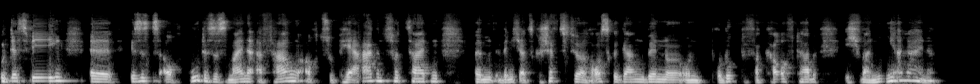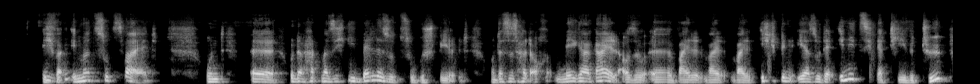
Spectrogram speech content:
Und deswegen äh, ist es auch gut, das ist meine Erfahrung auch zu PR-Agenturzeiten, ähm, wenn ich als Geschäftsführer rausgegangen bin und Produkte verkauft habe, ich war nie alleine. Ich war mhm. immer zu zweit. Und, äh, und dann hat man sich die Bälle so zugespielt. Und das ist halt auch mega geil. Also, äh, weil, weil, weil ich bin eher so der Initiative-Typ,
